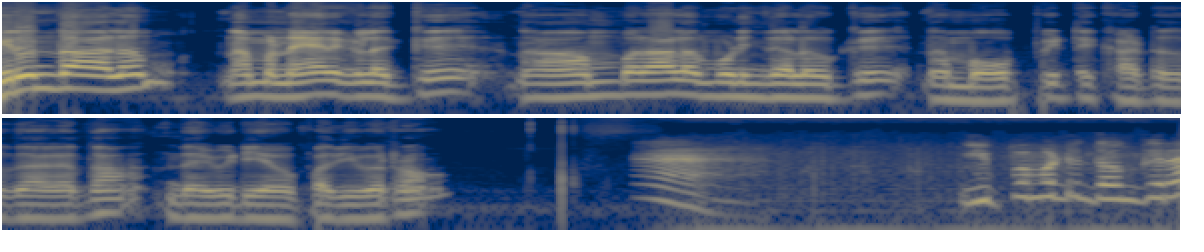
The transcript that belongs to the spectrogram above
இருந்தாலும் நம்ம நேர்களுக்கு நம்மளால் முடிந்த அளவுக்கு நம்ம ஒப்பிட்டு காட்டுறதுக்காக தான் இந்த வீடியோவை பதிவிடுறோம். இப்ப மட்டும் தொங்குற?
